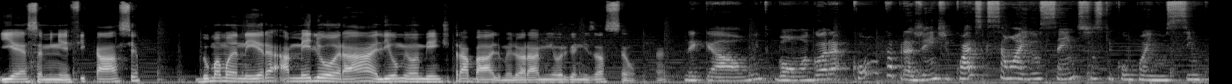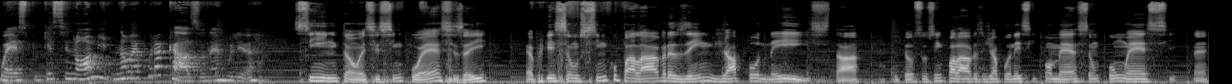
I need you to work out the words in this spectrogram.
e essa minha eficácia de uma maneira a melhorar ali o meu ambiente de trabalho, melhorar a minha organização. Né? Legal, muito bom. Agora, conta pra gente quais que são aí os censos que compõem o 5S, porque esse nome não é por acaso, né, Juliana? Sim, então, esses cinco S aí é porque são cinco palavras em japonês, tá? Então são cinco palavras em japonês que começam com S, né?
